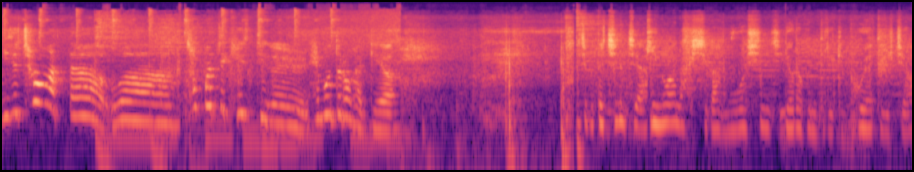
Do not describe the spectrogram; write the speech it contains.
이제 처음 왔다. 우와. 첫 번째 캐스팅을 해보도록 할게요 이제부터 진짜 빙어 낚시가 무엇인지 여러분들에게 보여드리죠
